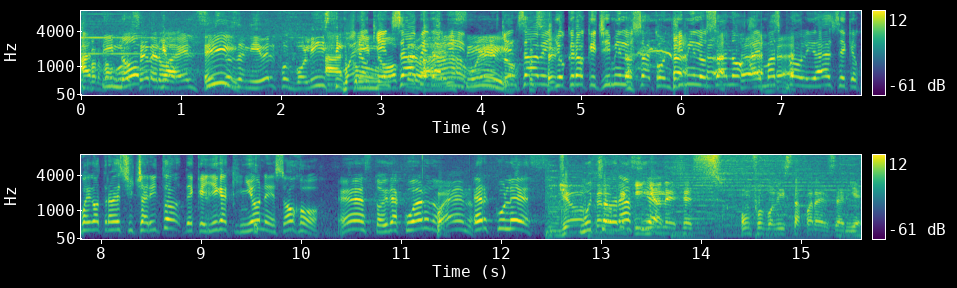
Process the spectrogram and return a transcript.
A por ti favor, no, Sergio. pero a él sí. Esto es de nivel futbolístico. Bueno, quién no, sabe, David. sí. ¿Quién sabe? Yo creo que Jimmy Loza- con Jimmy Lozano hay más probabilidades de que juegue otra vez Chicharito de que llegue a Quiñones, ojo. Eh, estoy de acuerdo. Bueno. Hércules, Yo muchas creo gracias. que Quiñones es un futbolista fuera de serie.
